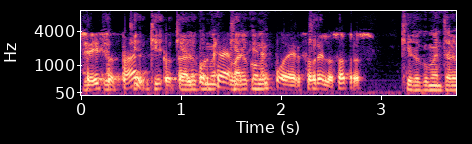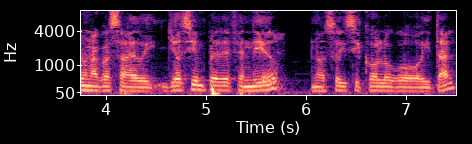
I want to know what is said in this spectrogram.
Sí, total, total porque además tienen poder sobre los otros. Quiero comentarle una cosa, Edwin. Yo siempre he defendido no soy psicólogo y tal,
